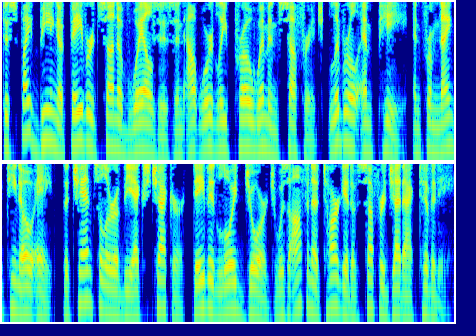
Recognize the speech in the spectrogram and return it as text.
Despite being a favoured son of Wales's and outwardly pro-women's suffrage, Liberal MP, and from 1908, the Chancellor of the Exchequer, David Lloyd George was often a target of suffragette activity.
